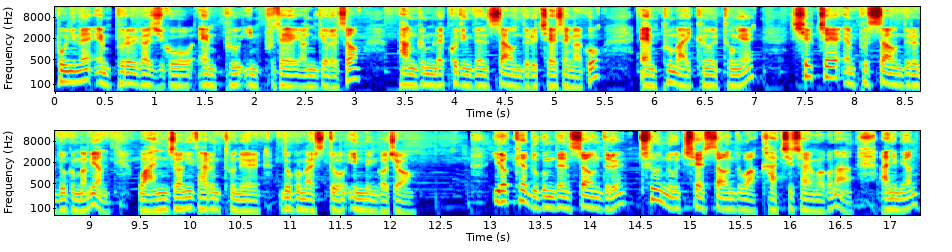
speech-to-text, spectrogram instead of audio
본인의 앰프를 가지고 앰프 인풋에 연결해서 방금 레코딩된 사운드를 재생하고 앰프 마이킹을 통해 실제 앰프 사운드를 녹음하면 완전히 다른 톤을 녹음할 수도 있는 거죠. 이렇게 녹음된 사운드를 투 노치의 사운드와 같이 사용하거나 아니면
